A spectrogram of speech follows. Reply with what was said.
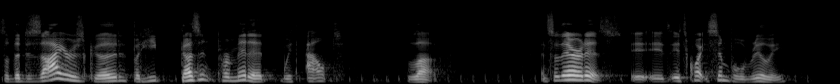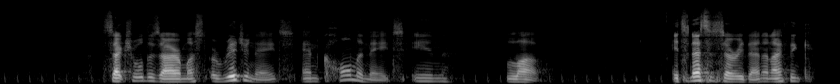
So the desire is good, but he doesn't permit it without love. And so there it is. It's quite simple, really. Sexual desire must originate and culminate in love. It's necessary then, and I think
